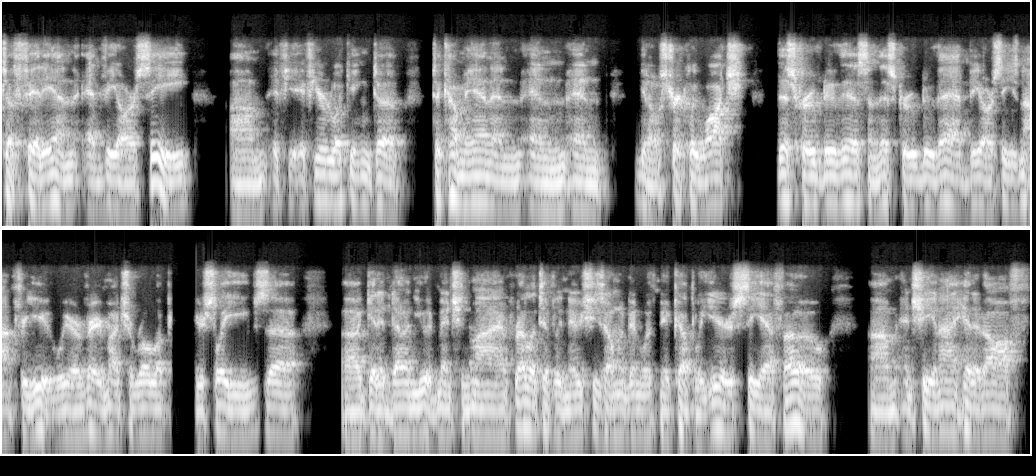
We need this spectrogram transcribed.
to fit in at VRC? Um, if you if you're looking to to come in and and and you know strictly watch this group do this and this group do that. VRC is not for you. We are very much a roll up your sleeves, uh, uh, get it done. You had mentioned my relatively new, she's only been with me a couple of years, CFO. Um, and she and I hit it off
